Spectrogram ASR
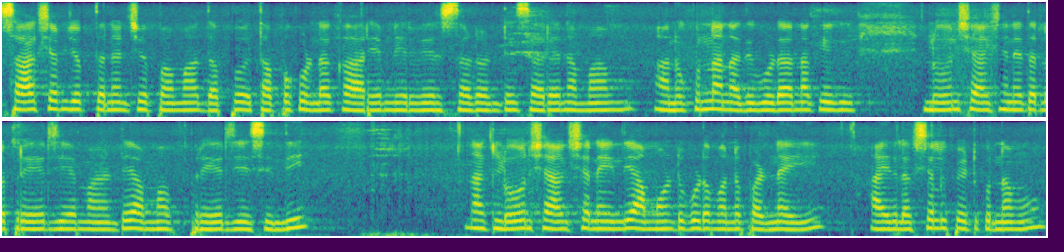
సాక్ష్యం చెప్తానని చెప్పమ్మా తప్ప తప్పకుండా కార్యం నెరవేరుస్తాడు అంటే సరేనమ్మా అనుకున్నాను అది కూడా. నాకు లోన్ శాంక్షన్ అయితే అట్లా ప్రేయర్ చేయమ్మా అంటే అమ్మ ప్రేయర్ చేసింది. నాకు లోన్ శాంక్షన్ అయింది అమౌంట్ కూడా మొన్న పడినాయి. ఐదు లక్షలు పెట్టుకున్నాము.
